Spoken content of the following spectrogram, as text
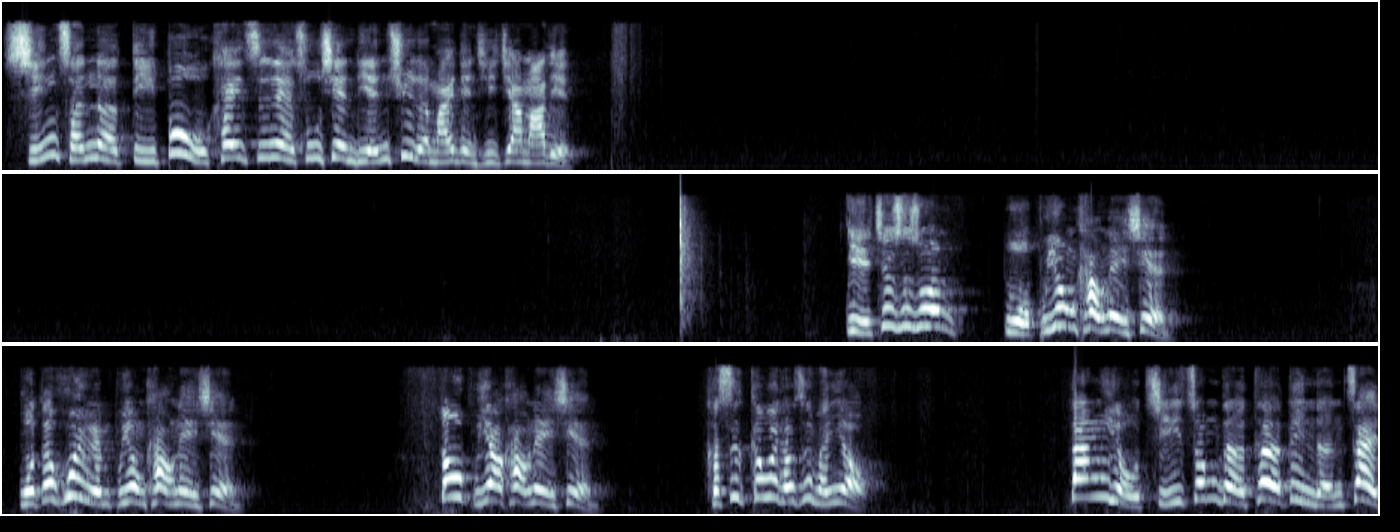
形成了底部五 K 之内出现连续的买点及加码点。也就是说，我不用靠内线，我的会员不用靠内线，都不要靠内线。可是各位投资朋友，当有集中的特定人在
